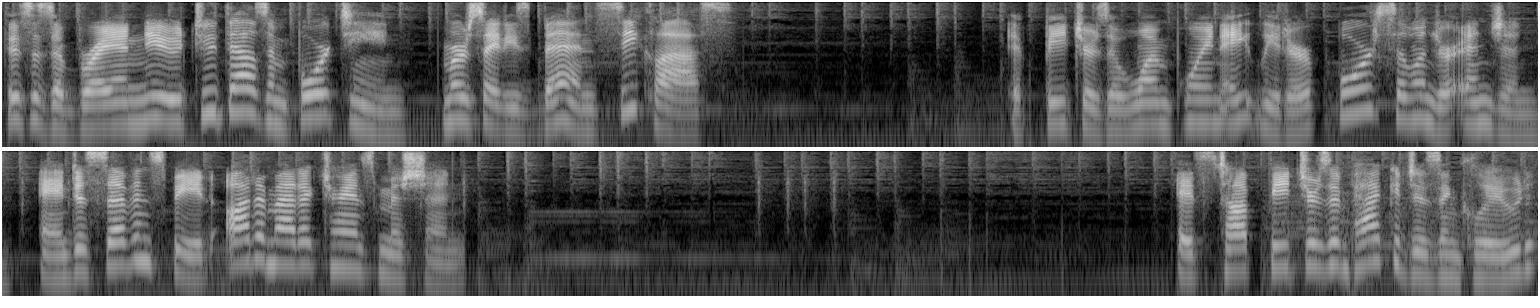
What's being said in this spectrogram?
This is a brand new 2014 Mercedes-Benz C-Class. It features a 1.8-liter four-cylinder engine and a 7-speed automatic transmission. Its top features and packages include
